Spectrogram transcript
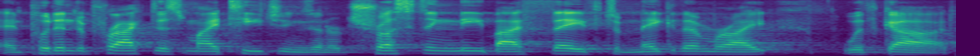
and put into practice my teachings and are trusting me by faith to make them right with God.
